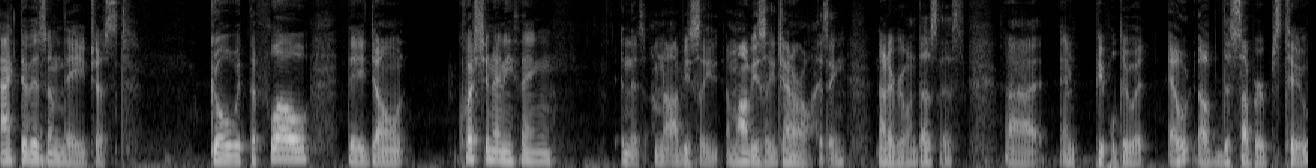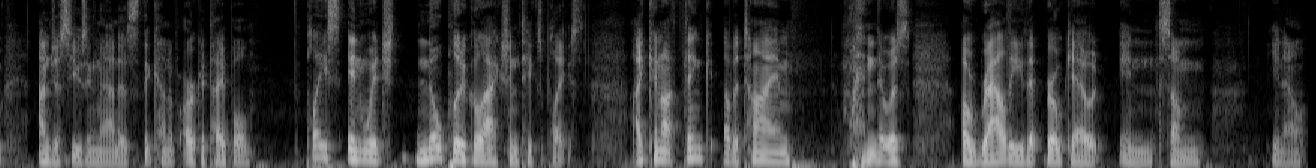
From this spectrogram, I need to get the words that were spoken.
activism. They just go with the flow. They don't question anything. In this i'm obviously i'm obviously generalizing. Not everyone does this. Uh, and people do it out of the suburbs too. I'm just using that as the kind of archetypal place in which no political action takes place. I cannot think of a time when there was a rally that broke out in some you know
